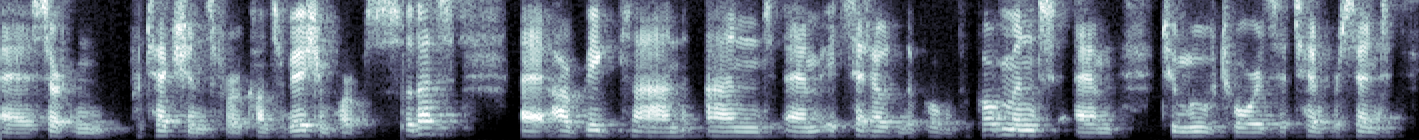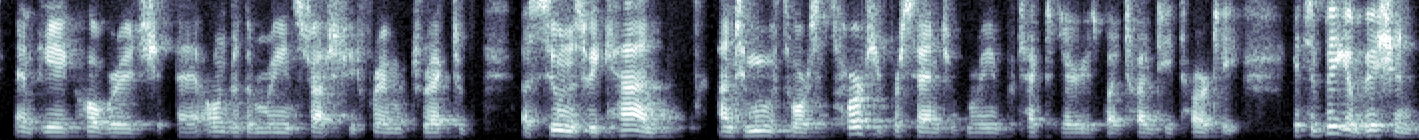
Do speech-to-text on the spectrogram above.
uh, certain protections for conservation purposes. So that's uh, our big plan, and um, it's set out in the programme for government um, to move towards a 10% MPA coverage uh, under the Marine Strategy Framework Directive as soon as we can, and to move towards 30% of marine protected areas by 2030. It's a big ambition,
